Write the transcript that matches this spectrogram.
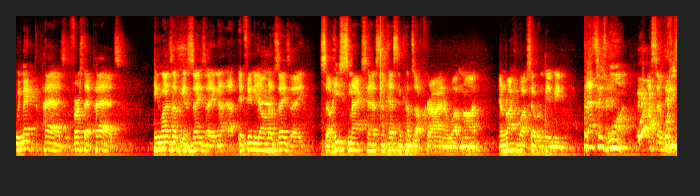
We make it to pads. And first at pads, he lines up against Zay Zay. Now, if any of y'all know Zay Zay, so he smacks Heston. Heston comes off crying or whatnot, and Rocky walks over to me immediately. That's his one. I said, what do you,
